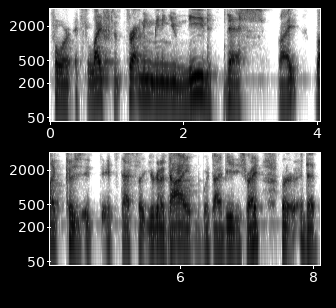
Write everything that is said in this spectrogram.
for it's life threatening, meaning you need this, right? Like because it, it's that's you're going to die with diabetes, right? Or that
